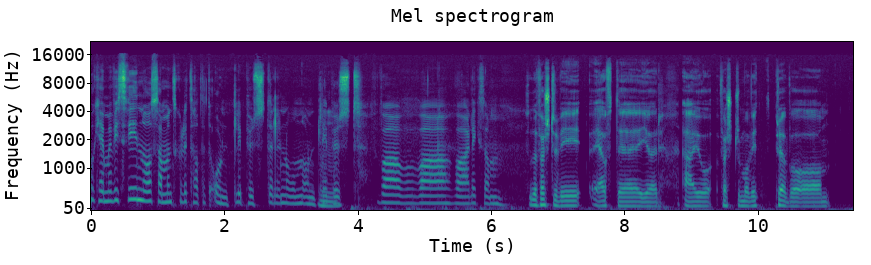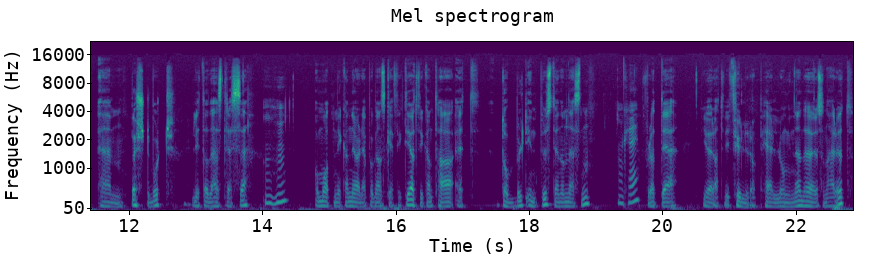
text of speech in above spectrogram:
Ok, men hvis vi nå sammen skulle tatt et ordentlig pust, eller noen ordentlige Mm. pust, hva, hva, hva liksom Så det første vi jeg ofte gjør, er jo Først så må vi prøve å um, børste bort litt av det her stresset. Mhm. Og måten vi kan gjøre det på ganske effektivt, at vi kan ta et dobbelt innpust gjennom nesen. Okay. For at det gjør at vi fyller opp hele lungene. Det høres sånn her ut.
